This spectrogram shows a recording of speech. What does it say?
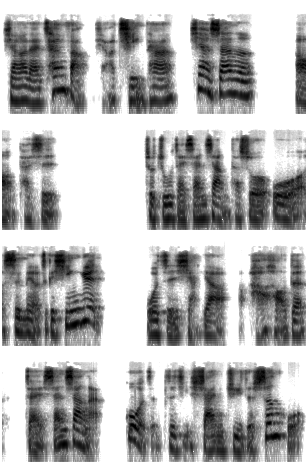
想要来参访，想要请他下山呢，哦，他是就住在山上。他说：“我是没有这个心愿，我只想要好好的在山上啊。”过着自己山居的生活，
